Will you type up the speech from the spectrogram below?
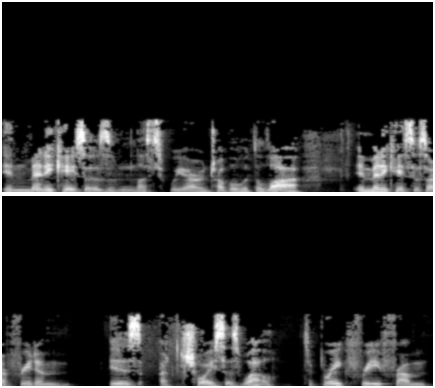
in many cases, unless we are in trouble with the law, in many cases, our freedom is a choice as well to break free from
